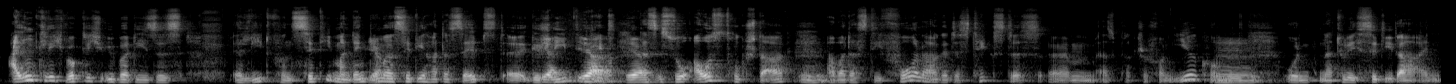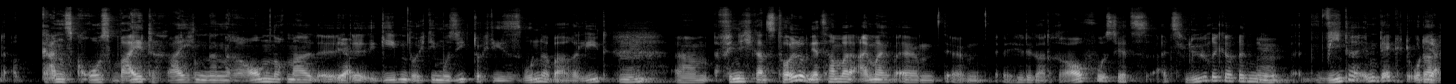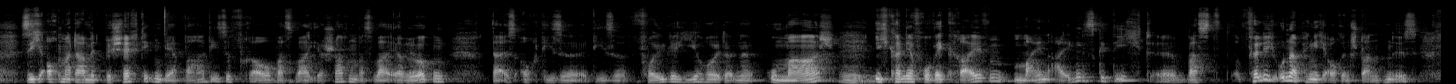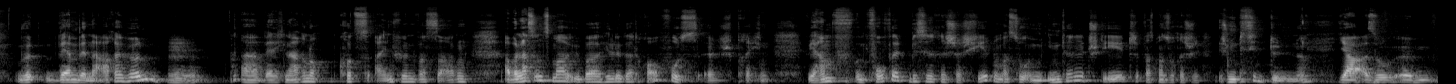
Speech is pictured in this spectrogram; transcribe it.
eigentlich wirklich über dieses äh, Lied von City. Man denkt ja. immer, City hat das selbst äh, geschrieben, ja, ja, Text. Das ist so ausdrucksstark, mhm. aber dass die Vorlage des Textes ähm, also praktisch von ihr kommt mhm. und natürlich City da ein ganz groß weitreichenden Raum nochmal äh, ja. äh, geben durch die Musik, durch dieses wunderbare Lied. Mhm. Ähm, Finde ich ganz toll. Und jetzt haben wir einmal ähm, ähm, Hildegard Raufuß jetzt als Lyrikerin mhm. wiederentdeckt oder ja. sich auch mal damit beschäftigen, wer war diese Frau, was war ihr Schaffen, was war ihr Wirken. Da ist auch diese, diese Folge hier heute eine Hommage. Mhm. Ich kann ja vorweggreifen, mein eigenes Gedicht, äh, was völlig unabhängig auch entstanden ist, wird, werden wir nachher hören. Mhm. Äh, werde ich nachher noch kurz einführen, was sagen. Aber lass uns mal über Hildegard Raufuß äh, sprechen. Wir haben im Vorfeld ein bisschen recherchiert und was so im Internet steht, was man so recherchiert, ist ein bisschen dünn, ne? Ja, also ähm,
